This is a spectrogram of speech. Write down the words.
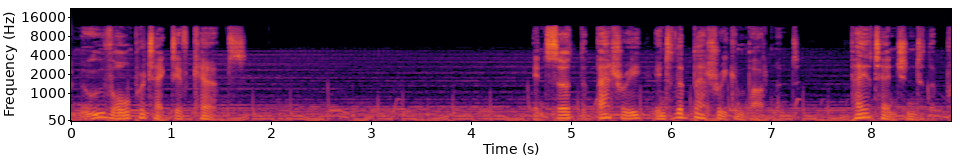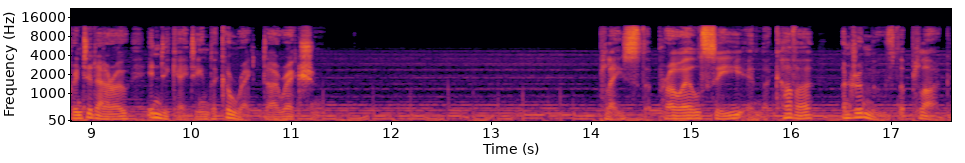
Remove all protective caps. Insert the battery into the battery compartment. Pay attention to the printed arrow indicating the correct direction. Place the Pro LC in the cover and remove the plug.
